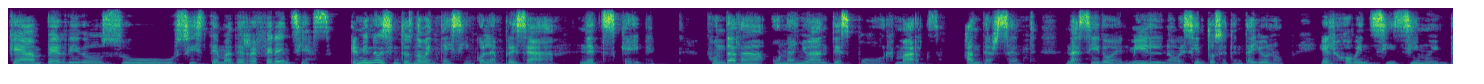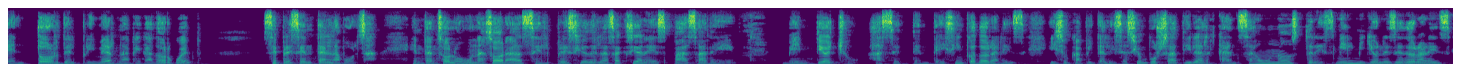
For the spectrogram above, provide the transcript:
que han perdido su sistema de referencias. En 1995, la empresa Netscape, fundada un año antes por Mark Andersen, nacido en 1971, el jovencísimo inventor del primer navegador web, se presenta en la bolsa. En tan solo unas horas, el precio de las acciones pasa de 28 a 75 dólares y su capitalización bursátil alcanza unos 3 mil millones de dólares,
